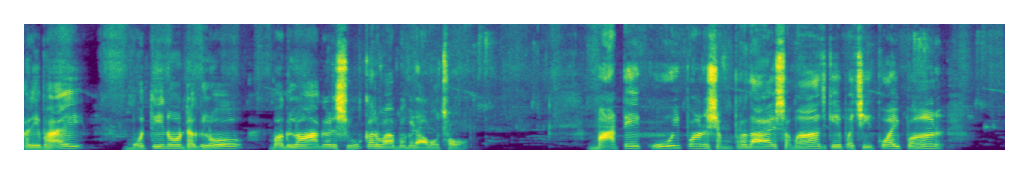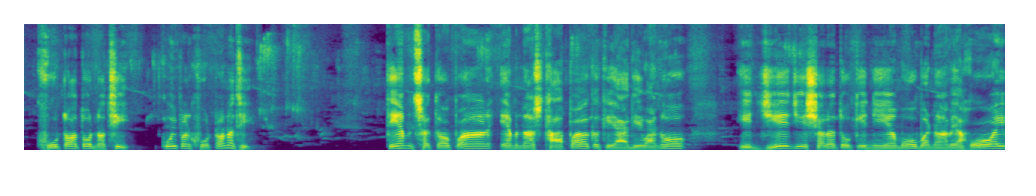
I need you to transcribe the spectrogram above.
અરે ભાઈ, મોતીનો ઢગલો, બગલો આગળ શું કરવા બગડાવો છો? માટે કોઈ પણ સંપ્રદાય, સમાજ કે પછી કોઈ પણ ખોટો તો નથી, કોઈ પણ ખોટો નથી. તેમ છતાં પણ એમના સ્થાપક કે આગેવાનો એ જે જે શરતો કે નિયમો બનાવ્યા હોય,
